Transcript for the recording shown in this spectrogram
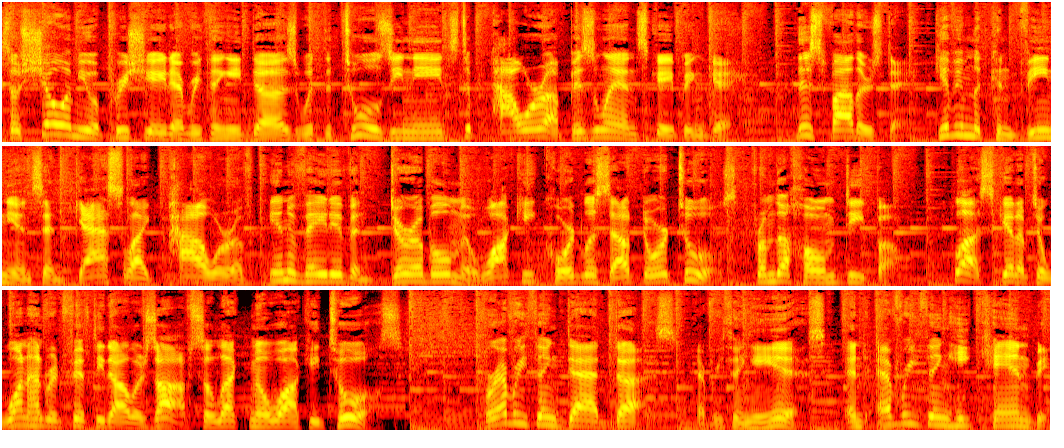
So show him you appreciate everything he does with the tools he needs to power up his landscaping game. This Father's Day, give him the convenience and gas like power of innovative and durable Milwaukee cordless outdoor tools from the Home Depot. Plus, get up to $150 off select Milwaukee tools. For everything Dad does, everything he is, and everything he can be,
